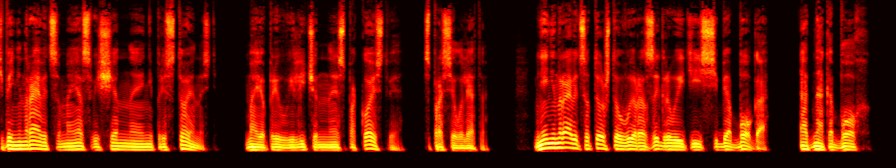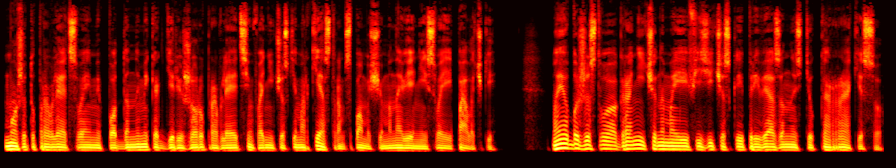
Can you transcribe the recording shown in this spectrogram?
Тебе не нравится моя священная непристойность, мое преувеличенное спокойствие, спросил Лето. Мне не нравится то, что вы разыгрываете из себя бога. Однако бог может управлять своими подданными, как дирижер управляет симфоническим оркестром с помощью мановений своей палочки. Мое божество ограничено моей физической привязанностью к Аракису.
